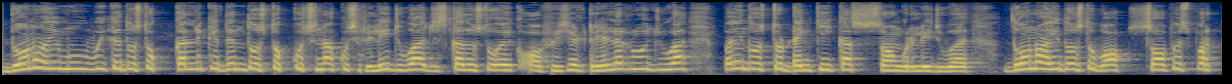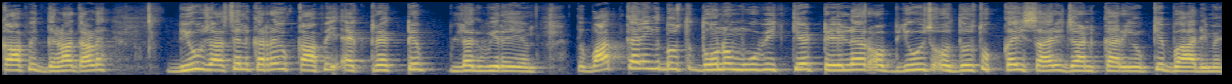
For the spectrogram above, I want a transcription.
दोनों ही मूवी के दोस्तों, कल के दिन दोस्तों कुछ ना कुछ रिलीज़ हुआ, जिसका दोस्तों एक ऑफिशियल ट्रेलर रिलीज़ हुआ, वहीं दोस्तों डंकी का सॉन्ग रिलीज़ हुआ है। दोनों ही दोस्तों बॉक्स ऑफ़िस पर काफ़ी धड़ाधड़ व्यूज़ हासिल कर रहे हो काफ़ी एट्रैक्टिव लग भी रहे हैं। तो बात करेंगे दोस्तों दोनों मूवी के ट्रेलर और व्यूज़ और दोस्तों कई सारी जानकारियों के बारे में।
